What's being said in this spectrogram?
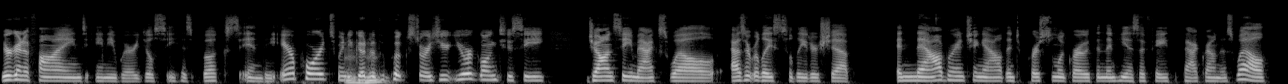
You're going to find anywhere. You'll see his books in the airports. When you go to Mhm. the bookstores, you, you're going to see John C. Maxwell as it relates to leadership and now branching out into personal growth. And then he has a faith background as well.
